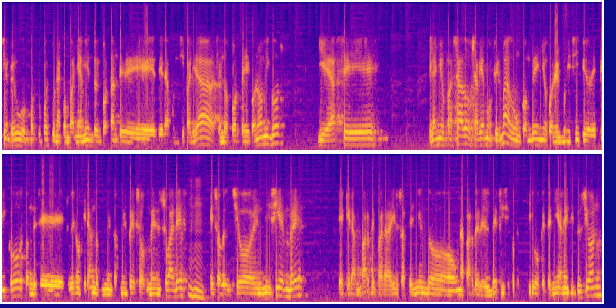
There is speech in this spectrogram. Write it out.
siempre hubo, por supuesto, un acompañamiento importante de, de la municipalidad, haciendo aportes económicos, y hace el año pasado ya habíamos firmado un convenio con el municipio de Pico donde se estuvieron girando 500 mil pesos mensuales, eso venció en diciembre, eh, que eran parte para ir sosteniendo una parte del déficit operativo que tenía la institución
